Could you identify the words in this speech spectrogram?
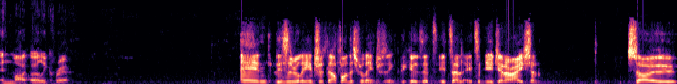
in my early career. And this is really interesting. I find this really interesting because it's it's a it's a new generation. So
